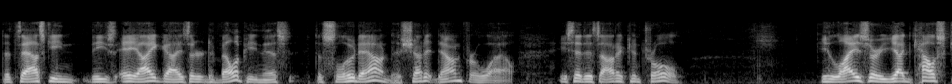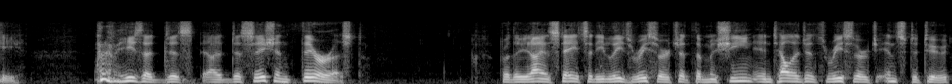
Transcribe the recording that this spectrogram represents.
that's asking these AI guys that are developing this to slow down, to shut it down for a while. He said it's out of control. Eliezer Yudkowsky, he's a, a decision theorist for the United States, and he leads research at the Machine Intelligence Research Institute.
